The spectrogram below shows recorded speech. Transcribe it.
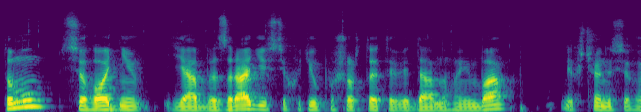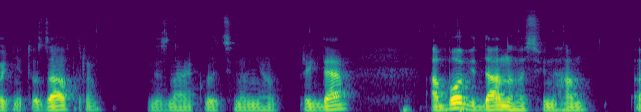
Тому сьогодні я би з радістю хотів пошортити від даного імба. Якщо не сьогодні, то завтра. Не знаю, коли ціна в нього прийде. Або від даного свінга е,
